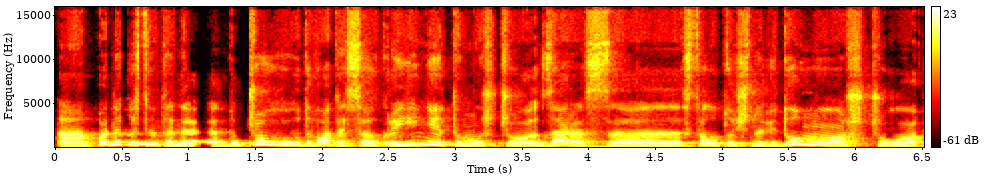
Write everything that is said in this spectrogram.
Пане Костянтине, до чого готуватися Україні, тому що зараз е, стало точно відомо, що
